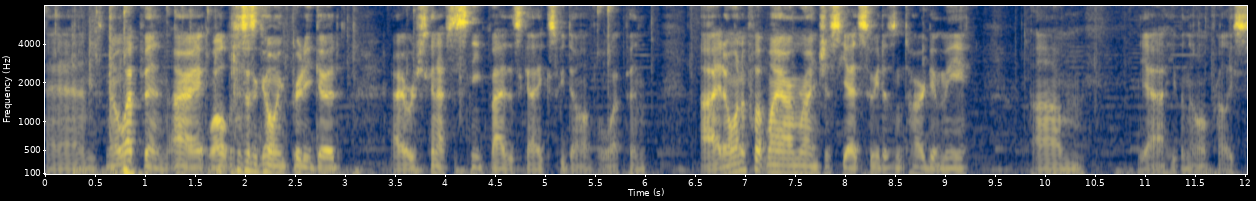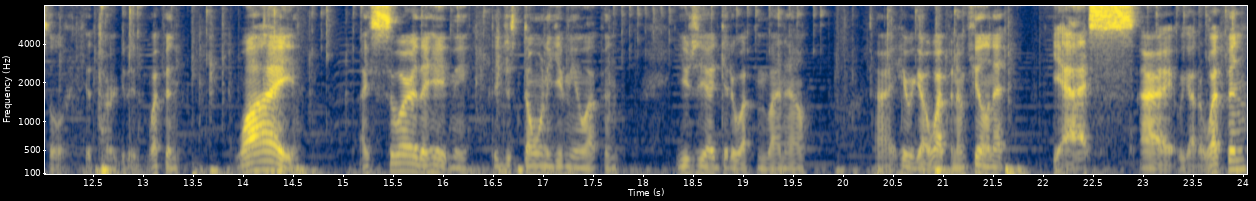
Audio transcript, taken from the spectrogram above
and no weapon. Alright, well, this is going pretty good. Alright, we're just gonna have to sneak by this guy because we don't have a weapon. I don't want to put my armor on just yet so he doesn't target me. Um, yeah, even though I'll probably still get targeted. Weapon. Why? I swear they hate me. They just don't want to give me a weapon. Usually I'd get a weapon by now. Alright, here we go. Weapon. I'm feeling it. Yes! Alright, we got a weapon.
